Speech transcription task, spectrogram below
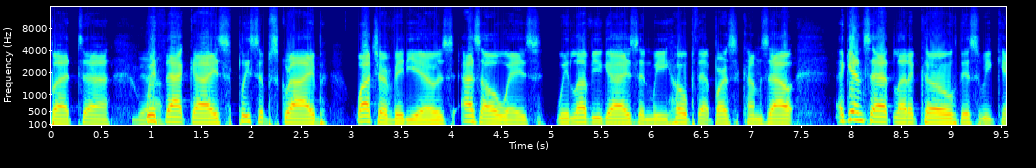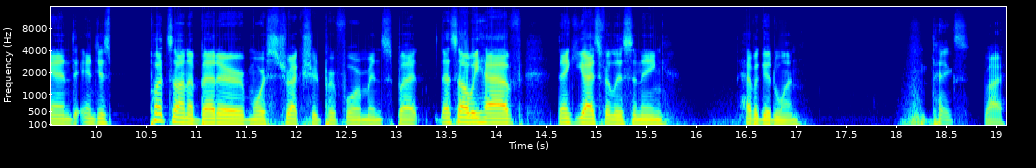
But uh, Yeah. with that, guys, please subscribe, watch our videos. As always, we love you guys, and we hope that Barca comes out against Atletico this weekend and just puts on a better, more structured performance. But that's all we have. Thank you guys for listening. Have a good one. thanks bye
